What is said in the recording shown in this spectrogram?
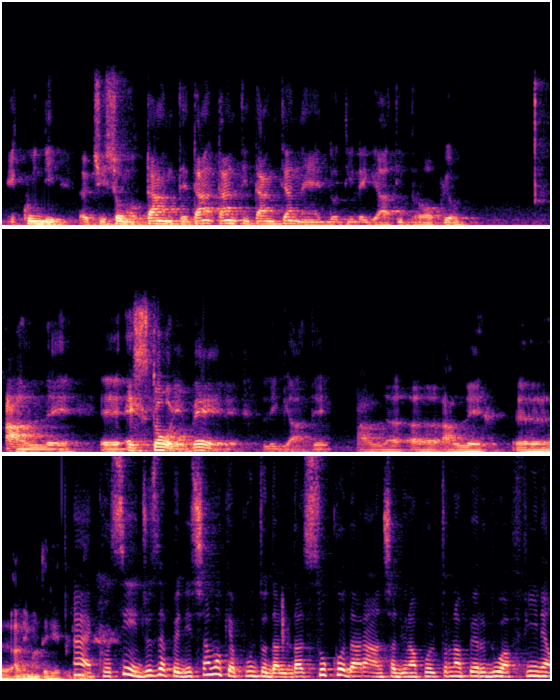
e quindi eh, ci sono tante, tanti, tanti aneddoti legati proprio alle eh, storie vere legate al, uh, alle, uh, alle, materie prime. Ecco, sì, Giuseppe, diciamo che appunto dal, dal succo d'arancia di una poltrona per due fino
